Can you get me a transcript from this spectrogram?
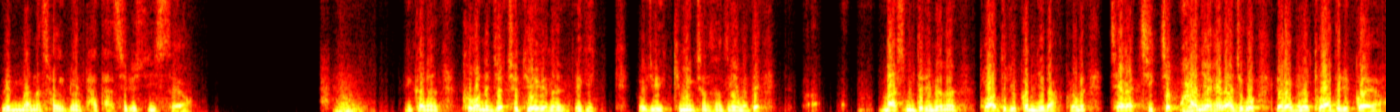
웬만한 성인병은 다 다스릴 수 있어요. 그러니까는 그거는 이제 저 뒤에는 여기 여기 김영천 선생님한테 말씀드리면은 도와드릴 겁니다. 그러면 제가 직접 관여해 가지고 여러분을 도와드릴 거예요.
